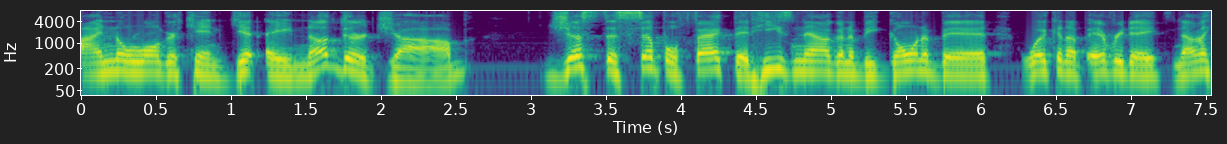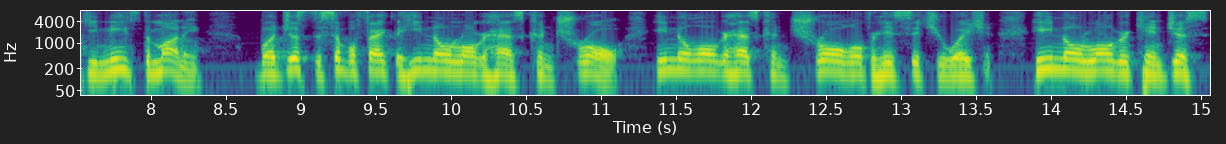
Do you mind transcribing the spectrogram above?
I no longer can get another job. Just the simple fact that he's now going to be going to bed, waking up every day. It's not like he needs the money, but just the simple fact that he no longer has control. He no longer has control over his situation. He no longer can just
